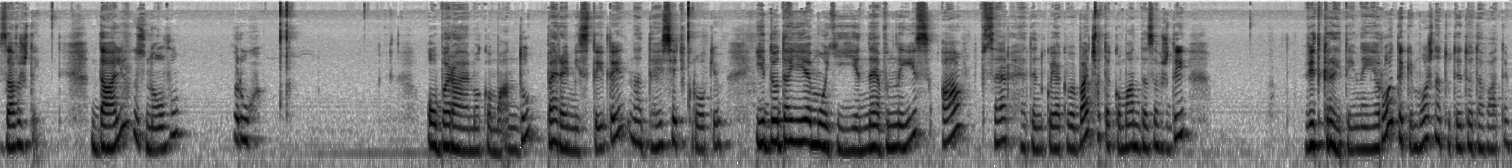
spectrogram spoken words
Завжди. Далі знову рух. Обираємо команду перемістити на 10 кроків і додаємо її не вниз, а всерединку. Як ви бачите, команда завжди відкритий в неї ротик і можна туди додавати.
